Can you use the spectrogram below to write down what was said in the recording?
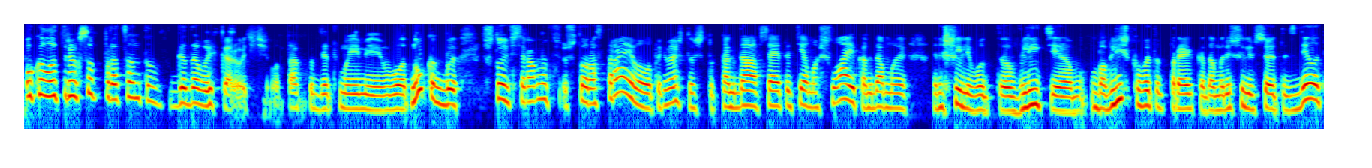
Около 300% годовых, короче, вот так вот где-то мы имеем. Вот. Ну, как бы, что все равно, что расстраивало, понимаешь, то, что когда вся эта тема шла, и когда мы решили вот влить э, баблишко в этот проект, когда мы решили все это сделать,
